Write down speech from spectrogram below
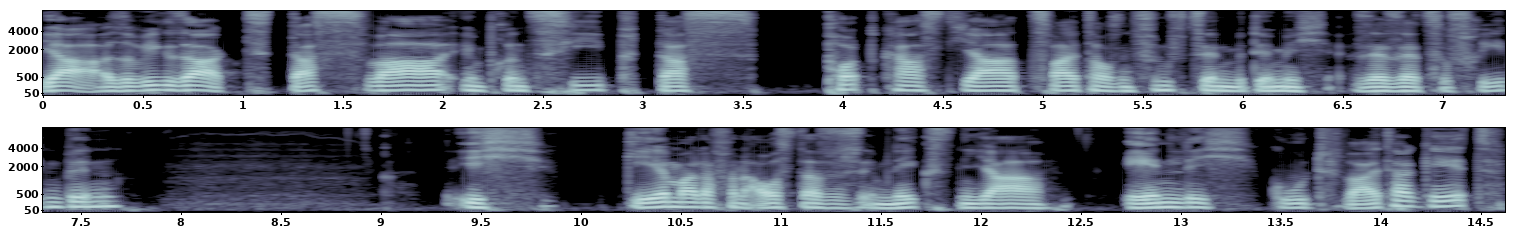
Ja, also wie gesagt, das war im Prinzip das Podcast-Jahr 2015, mit dem ich sehr, sehr zufrieden bin. Ich gehe mal davon aus, dass es im nächsten Jahr ähnlich gut weitergeht.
